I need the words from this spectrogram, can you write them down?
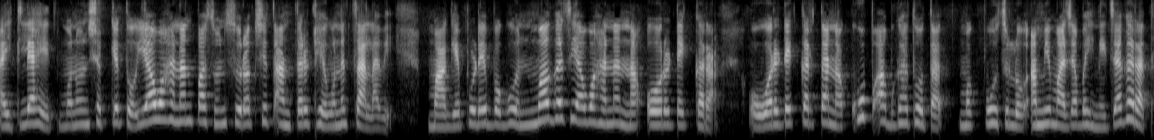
ऐकले आहेत. म्हणून शक्यतो या वाहनांपासून सुरक्षित अंतर ठेवूनच चालावे. मागे पुढे बघून मगच या वाहनांना ओव्हरटेक करा. ओव्हरटेक करताना खूप अपघात होतात. मग पोहोचलो आम्ही माझ्या बहिणीच्या घरात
